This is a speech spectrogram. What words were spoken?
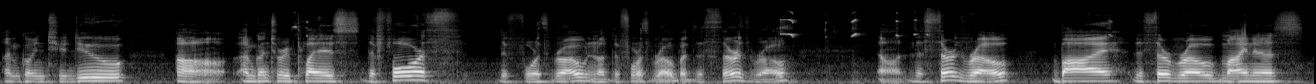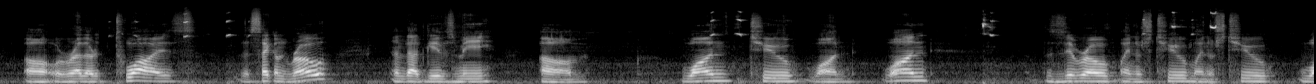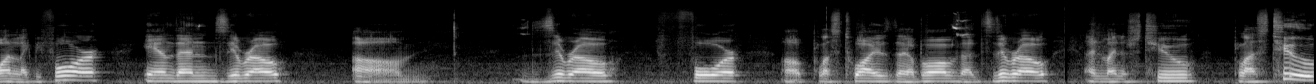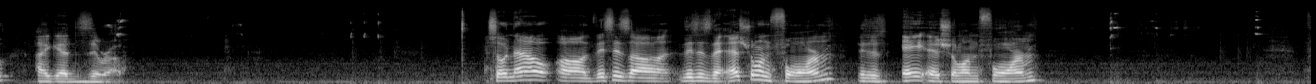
I'm going to do, uh, I'm going to replace the fourth, the fourth row, not the fourth row, but the third row, uh, the third row by the third row minus, or rather twice, the second row, and that gives me um, 1, 2, 1, 1, 0, minus 2, minus 2, 1 like before, and then 0, um, 0, 4, uh, plus twice the above, that's 0, and minus 2 plus 2, I get 0. So now uh, this is uh, this is the echelon form. This is a echelon form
